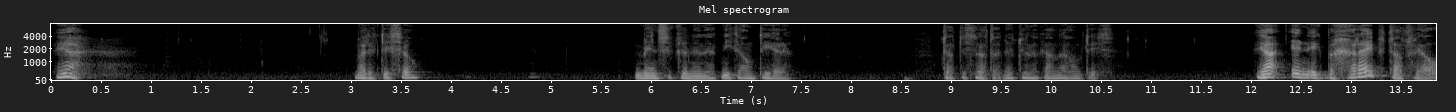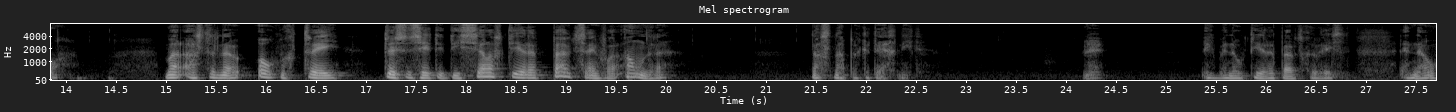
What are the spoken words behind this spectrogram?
Ja. Maar het is zo. Mensen kunnen het niet hanteren. Dat is wat er natuurlijk aan de hand is. Ja, en ik begrijp dat wel. Maar als er nou ook nog twee tussen zitten die zelf therapeut zijn voor anderen, dan snap ik het echt niet. Nee. Ik ben ook therapeut geweest. En nou,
